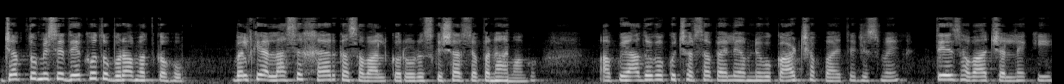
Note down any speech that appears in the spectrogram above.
جب تم اسے دیکھو تو برا مت کہو، بلکہ اللہ سے خیر کا سوال کرو اور اس کے شر سے پناہ مانگو۔ آپ کو یاد ہوگا، کچھ عرصہ پہلے ہم نے وہ کارڈ چھپوائے تھے جس میں تیز ہوا چلنے کی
